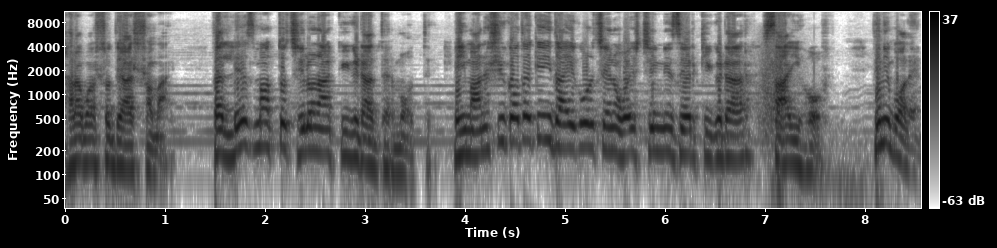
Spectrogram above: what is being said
ধারাভাষ্য দেওয়ার সময় তার লেজ মাত্র ছিল না ক্রিকেটারদের মধ্যে। এই মানসিকতাকেই দায়ী করছেন ওয়েস্ট ইন্ডিজের ক্রিকেটার সাই হোফ। তিনি বলেন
